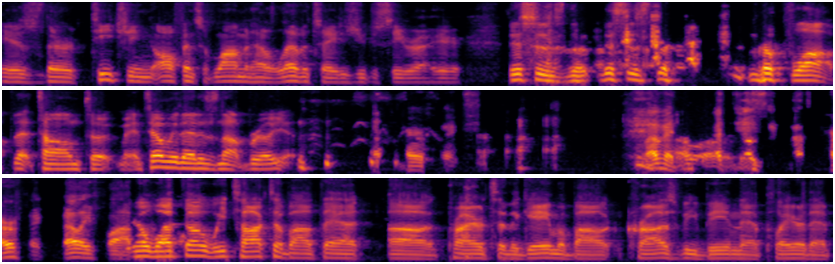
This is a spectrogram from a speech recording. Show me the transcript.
is they're teaching offensive linemen how to levitate, as you can see right here. This is the this is the, the flop that Tom took, man. Tell me that is not brilliant. Perfect. Love it. Love That it. does- that's perfect. Belly flop. You know what though? We talked about that uh, prior to the game about Crosby being that player that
